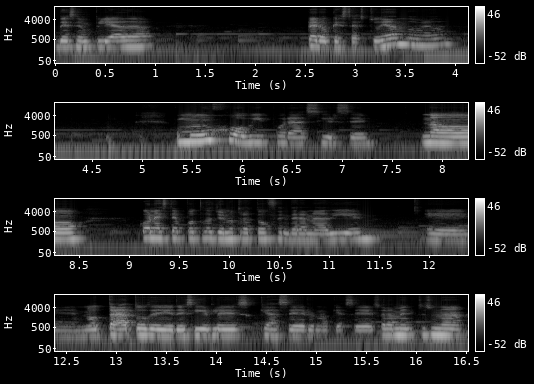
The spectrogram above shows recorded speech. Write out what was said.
desempleada, pero que está estudiando, ¿verdad? Como un hobby, por decirse. No, con este podcast yo no trato de ofender a nadie, eh, no trato de decirles qué hacer o no qué hacer, solamente es una,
